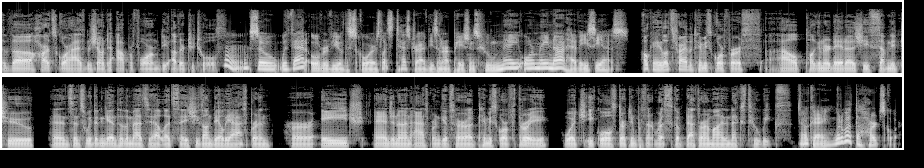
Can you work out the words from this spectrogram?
the heart score has been shown to outperform the other two tools. Hmm. So, with that overview of the scores, let's test drive these on our patients who may or may not have ACS. Okay, let's try the TIMI score first. I'll plug in her data. She's 72. And since we didn't get into the meds yet, let's say she's on daily aspirin. Her age, angina, and aspirin gives her a TIMI score of 3, which equals 13% risk of death or MI in the next two weeks. Okay, what about the heart score?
